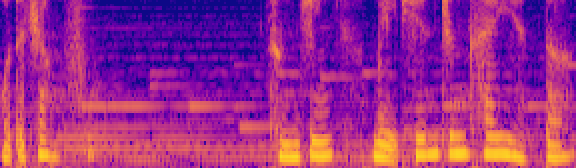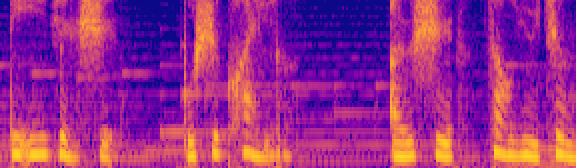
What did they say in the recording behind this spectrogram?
我的丈夫。曾经每天睁开眼的第一件事，不是快乐，而是躁郁症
